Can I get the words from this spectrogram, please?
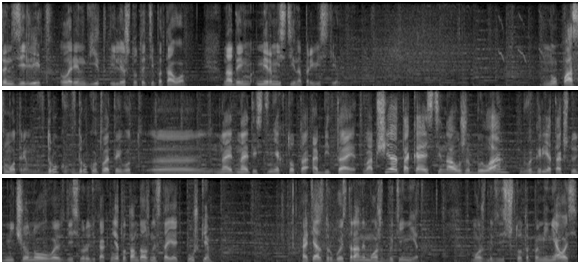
Танзелит, ларингит или что-то типа того. Надо им мирмистина привести. Ну, посмотрим. Вдруг, вдруг вот в этой вот, э, на, на этой стене кто-то обитает. Вообще, такая стена уже была в игре, так что ничего нового здесь вроде как нету. Там должны стоять пушки. Хотя, с другой стороны, может быть и нет. Может быть, здесь что-то поменялось.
